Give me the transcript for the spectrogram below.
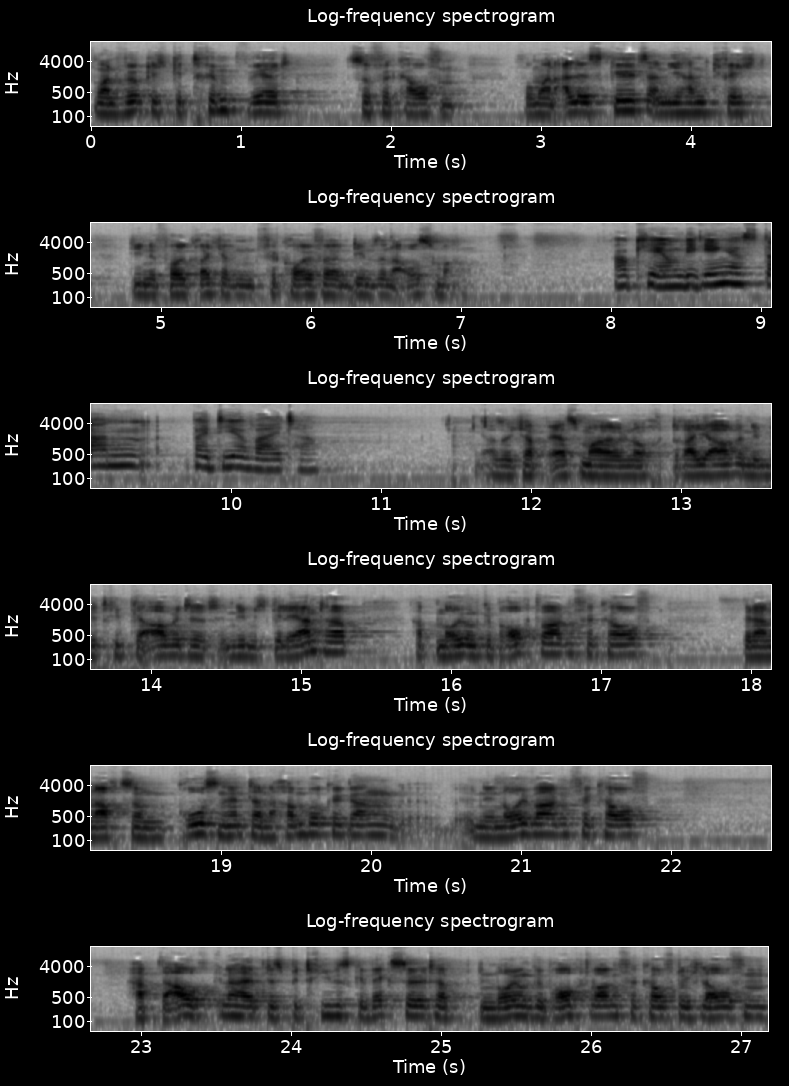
wo man wirklich getrimmt wird zu verkaufen, wo man alle Skills an die Hand kriegt, die einen erfolgreicheren Verkäufer in dem Sinne ausmachen. Okay, und wie ging es dann bei dir weiter? Also ich habe erstmal noch drei Jahre in dem Betrieb gearbeitet, in dem ich gelernt habe, habe Neu- und Gebrauchtwagen verkauft, bin danach zum großen Händler nach Hamburg gegangen, in den Neuwagenverkauf habe da auch innerhalb des Betriebes gewechselt, habe den Neu- und Gebrauchtwagenverkauf durchlaufen,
